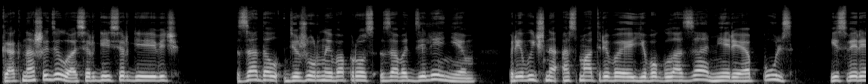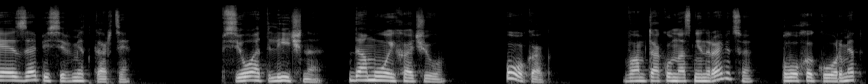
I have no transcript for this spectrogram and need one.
«Как наши дела, Сергей Сергеевич?» Задал дежурный вопрос за отделением, привычно осматривая его глаза, меряя пульс и сверяя записи в медкарте. Все отлично. Домой хочу». «О как! Вам так у нас не нравится? Плохо кормят?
